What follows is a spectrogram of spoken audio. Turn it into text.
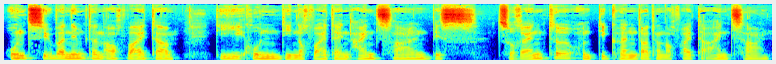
Und sie übernimmt dann auch weiter die Kunden, die noch weiterhin einzahlen bis zur Rente und die können da dann auch weiter einzahlen.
